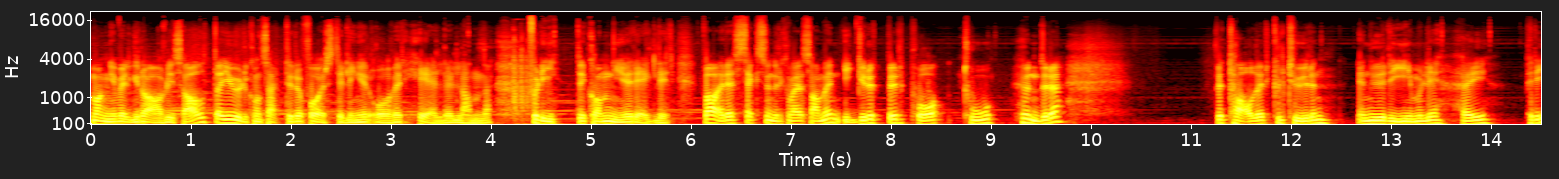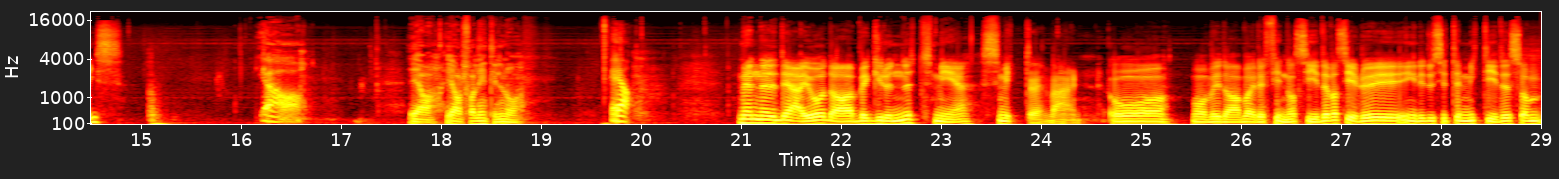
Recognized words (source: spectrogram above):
mange velger å avlyse alt av julekonserter og forestillinger over hele landet. Fordi det kom nye regler. Bare 600 kan være sammen, i grupper på 200. Betaler kulturen en urimelig høy pris? Ja, ja, iallfall inntil nå. Ja. Men eh, det er jo da begrunnet med smittevern. Og må vi da bare finne oss i det. Hva sier du Ingrid, du sitter midt i det som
